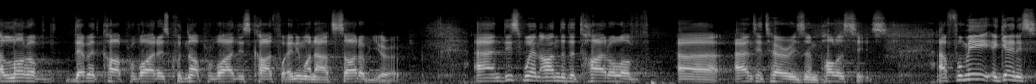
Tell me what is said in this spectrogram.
a lot of debit card providers could not provide this card for anyone outside of Europe. And this went under the title of uh, anti-terrorism policies. And for me, again, it's,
